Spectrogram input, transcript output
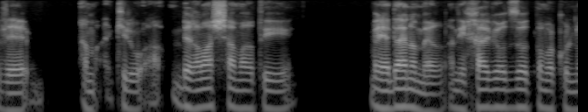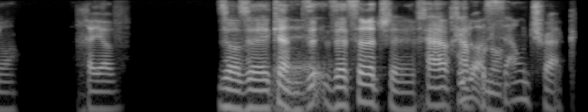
וכאילו, ברמה שאמרתי, ואני עדיין אומר, אני חייב לראות זה עוד פעם בקולנוע. חייב. זהו, זה. כן, זה, זה סרט שחייב קולנוע. אפילו ה soundtrack,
